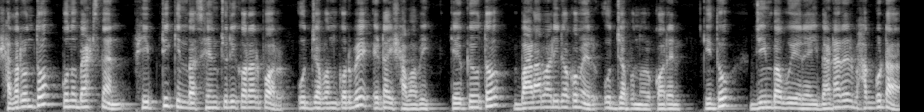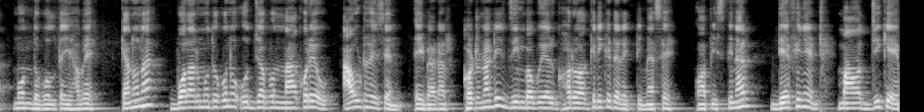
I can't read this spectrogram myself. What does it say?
সাধারণত কোনো ব্যাটসম্যান ফিফটি কিংবা সেঞ্চুরি করার পর উদযাপন করবে, এটাই স্বাভাবিক। কেউ কেউ তো বাড়াবাড়ি রকমের উদযাপনও করেন। কিন্তু জিম্বাবুয়ের এই ব্যাটারের ভাগ্যটা মন্দ বলতেই হবে। কেননা বলার মতো কোনো উদযাপন না করেও আউট হয়েছেন এই ব্যাটার। ঘটনাটি জিম্বাবুয়ের ঘরোয়া ক্রিকেটের একটি ম্যাচে। অফ স্পিনার ডেফিনেট মাওয়াজ্জিকে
